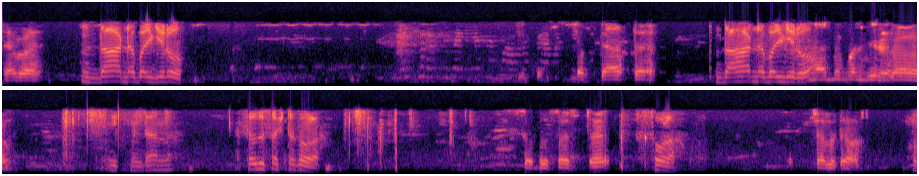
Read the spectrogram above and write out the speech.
द्या मला दहा डबल झिरो. सत्याहत्तर. दहा डबल झिरो. डबल झिरो हा. एक मिनिट अण्णा सदुसष्ट सोळा. सदुसष्ट सोळा. चालू ठेवा. हो.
